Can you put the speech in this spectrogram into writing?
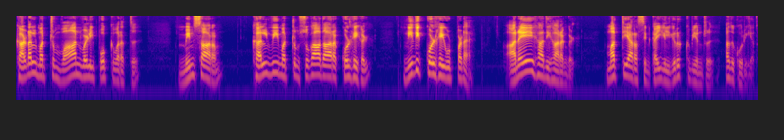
கடல் மற்றும் வான்வழி போக்குவரத்து மின்சாரம் கல்வி மற்றும் சுகாதார கொள்கைகள் நிதிக் கொள்கை உட்பட அநேக அதிகாரங்கள் மத்திய அரசின் கையில் இருக்கும் என்று அது கூறியது.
